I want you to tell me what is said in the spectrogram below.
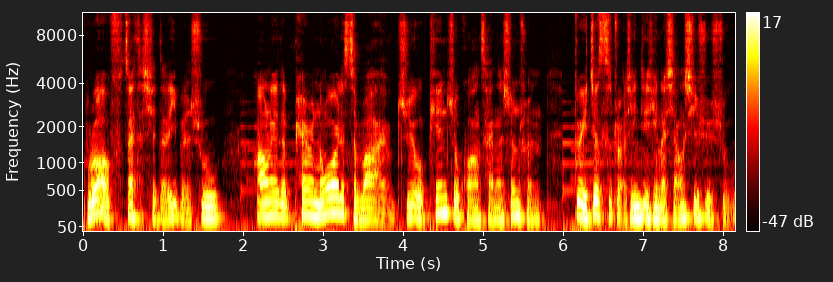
，Grove 在他写的一本书《Only the Paranoid Survive》只有偏执狂才能生存，对这次转型进行了详细叙述。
